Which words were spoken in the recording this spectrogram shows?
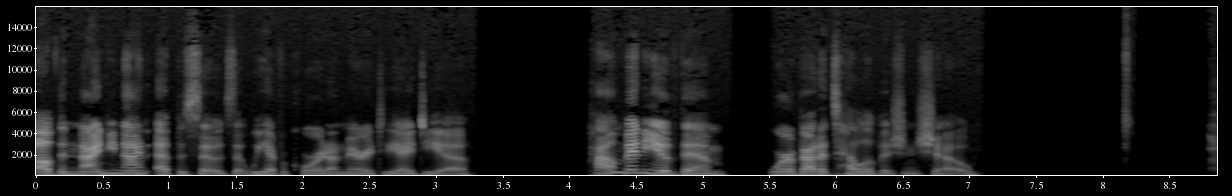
Of the 99 episodes that we have recorded on Married to the Idea, How many of them were about a television show?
